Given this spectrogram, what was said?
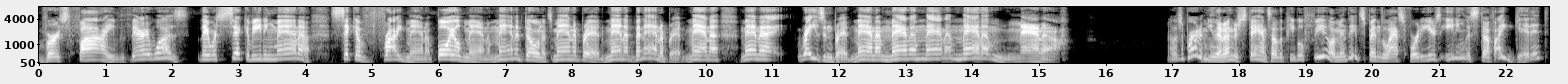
verse 5. There it was. They were sick of eating manna, sick of fried manna, boiled manna, manna donuts, manna bread, manna banana bread, manna, manna raisin bread, manna, manna, manna, manna, manna. Now, there's a part of me that understands how the people feel. I mean, they'd spend the last 40 years eating this stuff. I get it.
